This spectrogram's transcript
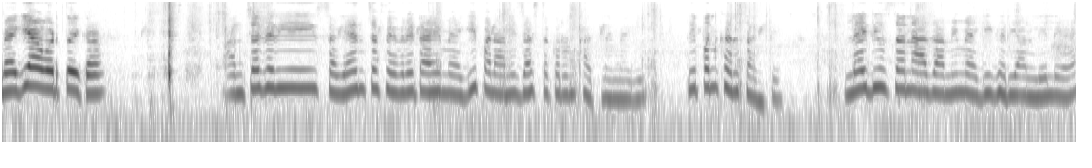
मॅगी आवडतोय का? आमच्या घरी सगळ्यांचं फेवरेट आहे मॅगी पण आम्ही जास्त करून खात नाही मॅगी. ते पण खरं सांगते. लय दिवसानं आज आम्ही मॅगी घरी आणलेली आहे.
